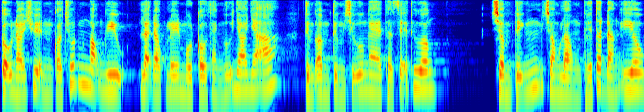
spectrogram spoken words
Cậu nói chuyện có chút ngọng nghịu, lại đọc lên một câu thành ngữ nho nhã, từng âm từng chữ nghe thật dễ thương. Trầm tĩnh trong lòng thấy thật đáng yêu,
